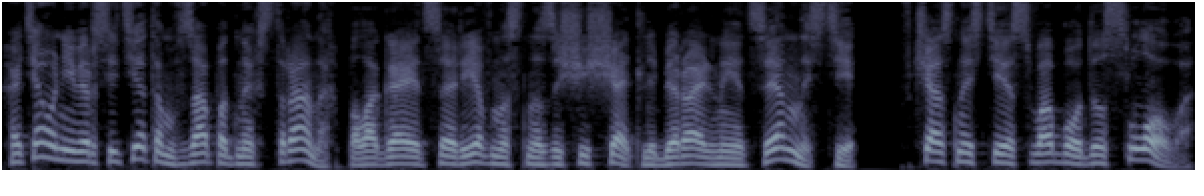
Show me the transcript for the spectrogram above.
Хотя университетам в западных странах полагается ревностно защищать либеральные ценности, в частности, свободу слова,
